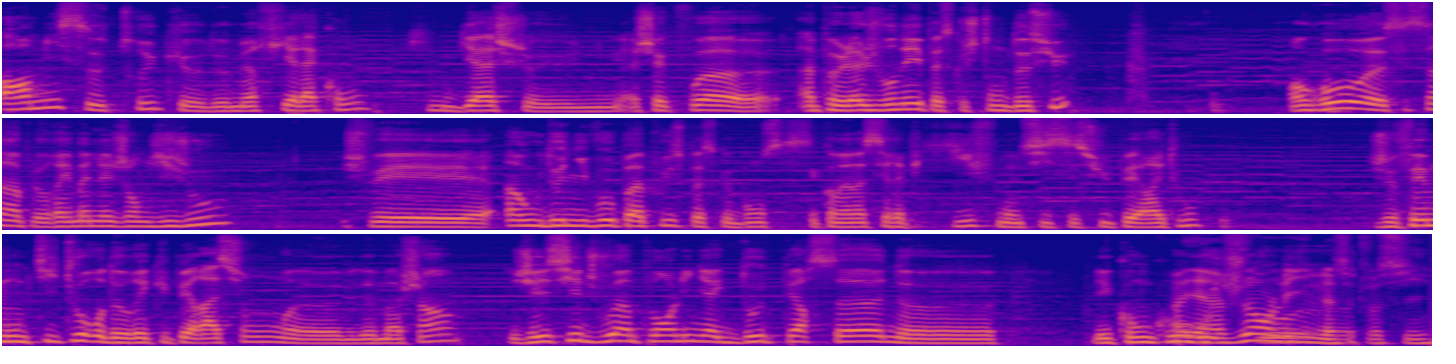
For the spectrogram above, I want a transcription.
hormis ce truc de Murphy à la con, qui me gâche une- à chaque fois euh, un peu la journée parce que je tombe dessus. En gros, euh, c'est simple, Rayman Legend j'y joue. Je fais un ou deux niveaux, pas plus, parce que bon, c'est quand même assez répétitif, même si c'est super et tout. Je fais mon petit tour de récupération euh, de machin. J'ai essayé de jouer un peu en ligne avec d'autres personnes. euh, les concours. Ah, il y a un jeu en ligne euh, là cette fois-ci.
